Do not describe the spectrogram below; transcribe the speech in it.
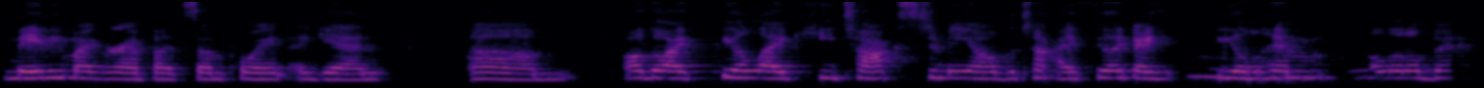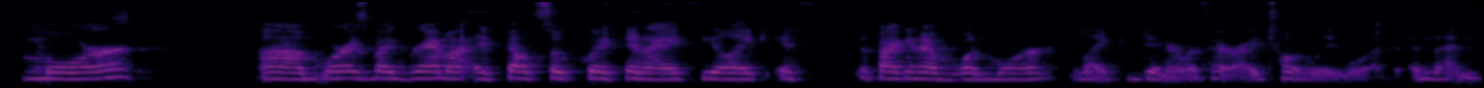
maybe my grandpa at some point again um although i feel like he talks to me all the time i feel like i feel him a little bit more um whereas my grandma it felt so quick and i feel like if if i could have one more like dinner with her i totally would and then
